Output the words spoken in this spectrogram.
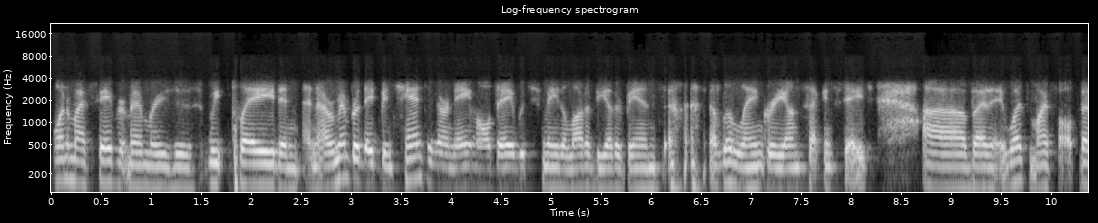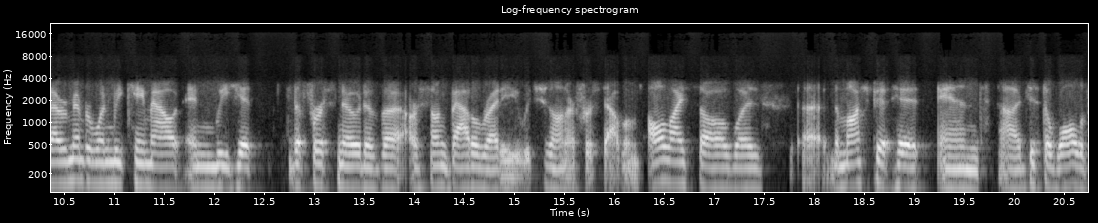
One of my favorite memories is we played and, and I remember they'd been chanting our name all day, which made a lot of the other bands a little angry on second stage. Uh, but it wasn't my fault. But I remember when we came out and we hit the first note of uh, our song Battle Ready, which is on our first album. All I saw was uh, the mosh pit hit and uh, just a wall of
